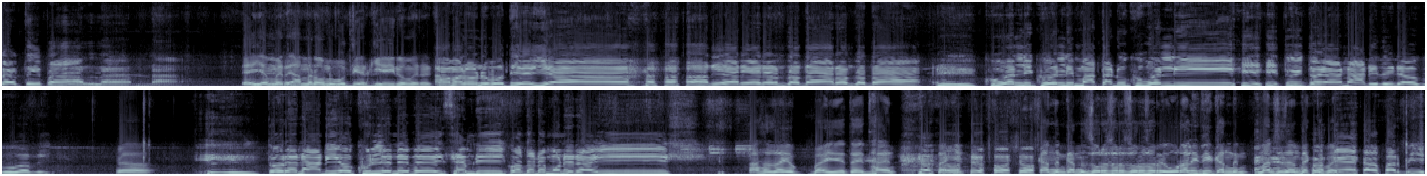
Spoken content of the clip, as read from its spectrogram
করতে পারলাম না। এই আমার আমার অনুভূতি আর কি এই রকমের আর আমার অনুভূতি এইয়া আরে আরে আরে আরাম দাদা আরাম দাদা খুয়ালি খুয়ালি মাথাডু খুয়ালি তুই তো এখন আড়ি দুইটাও হ্যাঁ। তোর নাড়িও খুললে নেবে এই সেমরি কথাটা মনে রাখিস। আচ্ছা যাই হোক ভাই এটাই থাকেন। কান্দেন কান্দেন জোরে জোরে জোরে জোরে ওরালি দিয়ে কান্দেন। মানুষ যেন দেখতে পায়। আমার বিয়ে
